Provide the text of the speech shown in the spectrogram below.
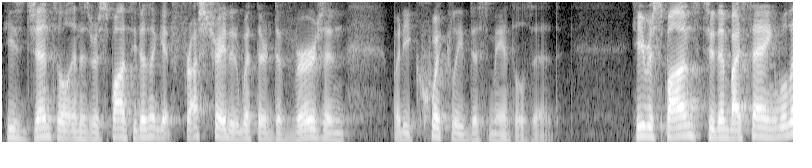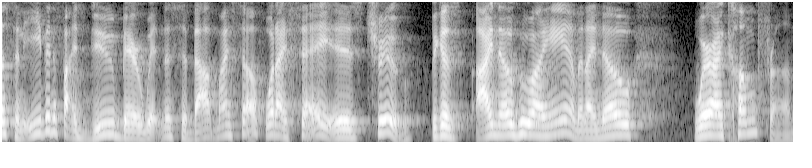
He's gentle in his response. He doesn't get frustrated with their diversion, but he quickly dismantles it. He responds to them by saying, Well, listen, even if I do bear witness about myself, what I say is true because I know who I am and I know where I come from.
